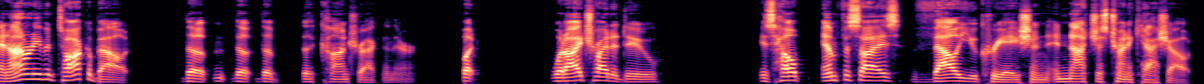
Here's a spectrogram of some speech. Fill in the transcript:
and I don't even talk about the the the the contract in there. But what I try to do is help emphasize value creation and not just trying to cash out.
